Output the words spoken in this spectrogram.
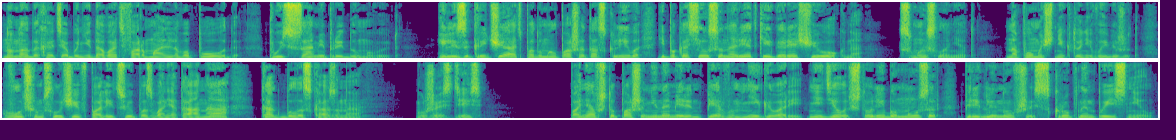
но надо хотя бы не давать формального повода, пусть сами придумывают. Или закричать, подумал Паша тоскливо и покосился на редкие горящие окна. Смысла нет. На помощь никто не выбежит. В лучшем случае в полицию позвонят, а она, как было сказано, уже здесь. Поняв, что Паша не намерен первым ни говорить, ни делать что-либо, мусор, переглянувшись с крупным, пояснил.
